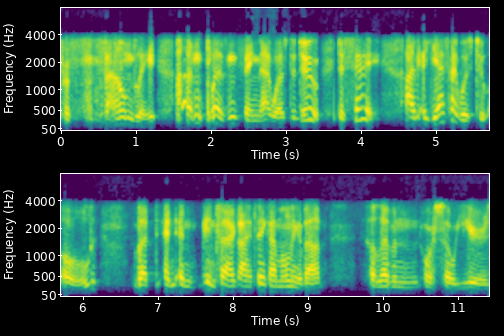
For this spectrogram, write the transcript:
profoundly unpleasant thing that was to do, to say. I mean, yes, I was too old, but, and, and in fact, I think I'm only about 11 or so years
